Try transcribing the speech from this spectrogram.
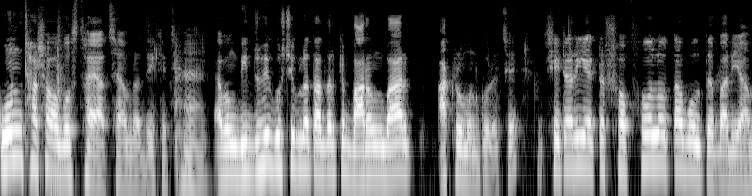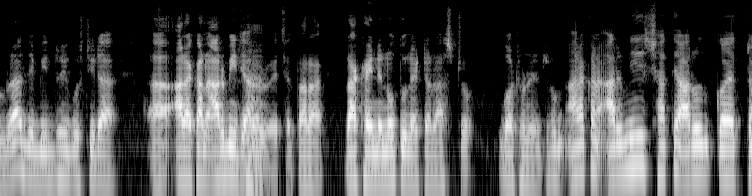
কোন ঠাসা অবস্থায় আছে আমরা দেখেছি। হ্যাঁ। এবং বিদ্রোহী গোষ্ঠীগুলো তাদেরকে বারংবার আক্রমণ করেছে। সেটারই একটা সফলতা বলতে পারি আমরা যে বিদ্রোহী গোষ্ঠীরা আরাকান আর্মি যারা হ্যাঁ। রয়েছে তারা রাখাইনে নতুন একটা রাষ্ট্র গঠনের এবং আরাকান আর্মির সাথে আরও কয়েকটা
